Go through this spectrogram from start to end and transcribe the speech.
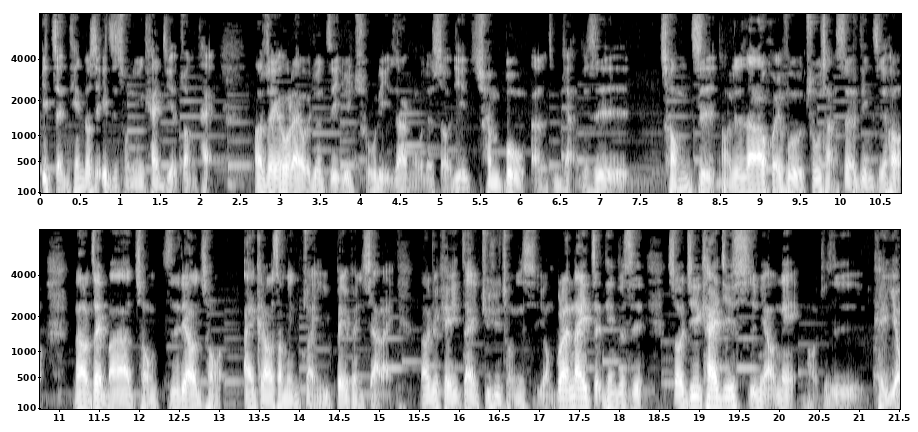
一整天都是一直重新开机的状态，啊，所以后来我就自己去处理，让我的手机全部呃怎么讲，就是重置，我就是让它恢复出厂设定之后，然后再把它从资料从 iCloud 上面转移备份下来。然后就可以再继续重新使用，不然那一整天就是手机开机十秒内哦，就是可以用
